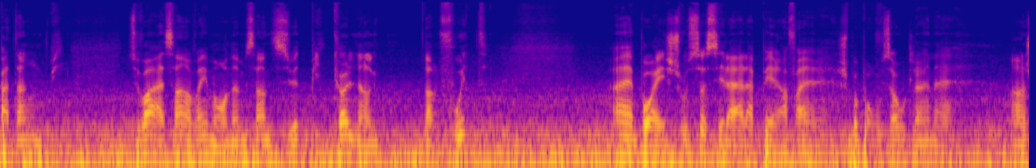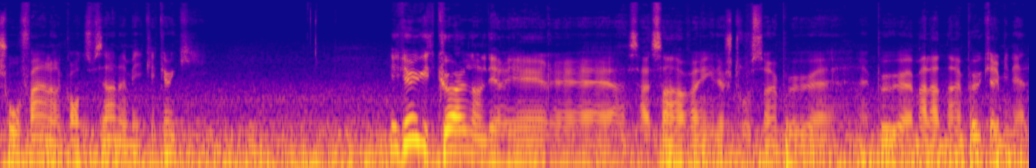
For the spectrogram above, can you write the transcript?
patentes, puis tu vas à 120, mon homme, 118, puis il te colle dans le, dans le fouet. Ah boy, je trouve ça, c'est la, pire affaire. Je sais pas pour vous autres, là, en chauffant, en conduisant, mais quelqu'un qui... Quelqu'un qui te colle dans le derrière, euh, à 120, là, je trouve ça un peu, euh, un peu malade, un peu criminel.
